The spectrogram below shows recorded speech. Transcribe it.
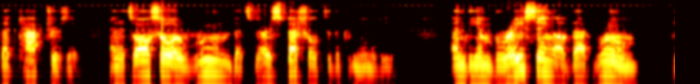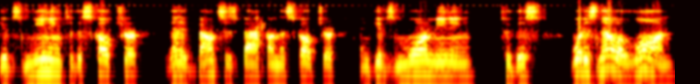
that captures it. And it's also a room that's very special to the community. And the embracing of that room gives meaning to the sculpture. Then it bounces back on the sculpture and gives more meaning to this. What is now a lawn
